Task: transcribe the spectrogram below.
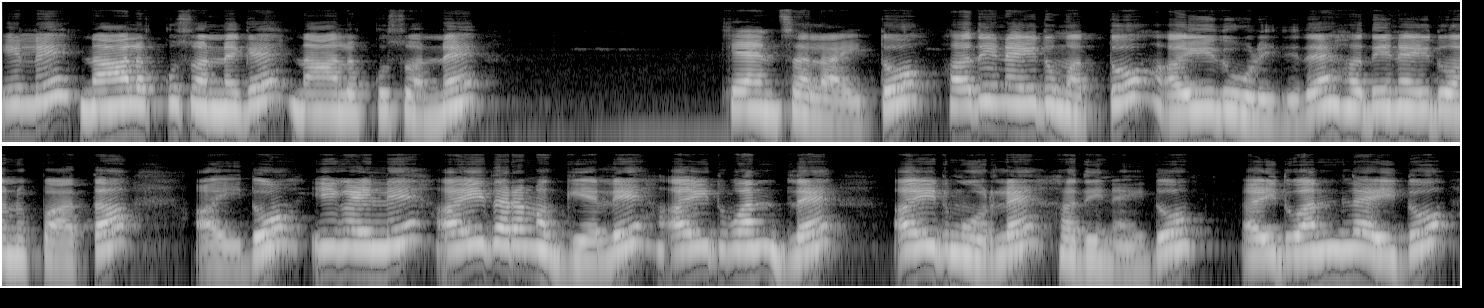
ಇಲ್ಲಿ ನಾಲ್ಕು ಸೊನ್ನೆಗೆ ನಾಲ್ಕು ಸೊನ್ನೆ ಕ್ಯಾನ್ಸಲ್ ಆಯಿತು. ಹದಿನೈದು ಮತ್ತು ಐದು ಉಳಿದಿದೆ. ಹದಿನೈದು ಅನುಪಾತ ಐದು. ಈಗ ಇಲ್ಲಿ ಐದರ ಮಗ್ಗಿಯಲ್ಲಿ ಐದು ಒಂದ್ಲೆ ಐದು ಮೂರ್ಲೆ ಹದಿನೈದು. ಐದು ಒಂದ್ಲೆ ಐದು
